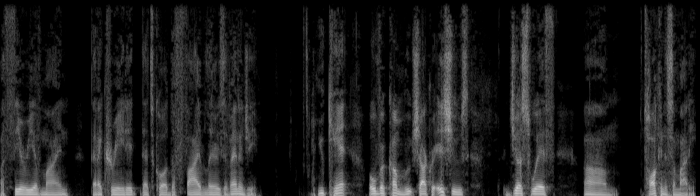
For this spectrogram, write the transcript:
a theory of mine that I created that's called the five layers of energy. You can't overcome root chakra issues just with um, talking to somebody.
